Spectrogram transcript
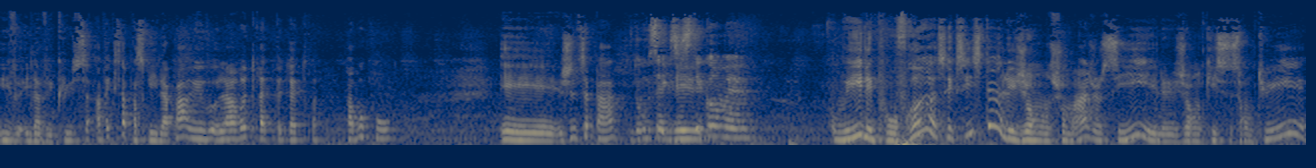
Il, il a vécu ça- avec ça parce qu'il n'a pas eu la retraite peut-être. Pas beaucoup. Et je ne sais pas. Donc ça existait Et- quand même. Oui, les pauvres, ça existe. Les gens au chômage aussi, les gens qui se sont tués.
